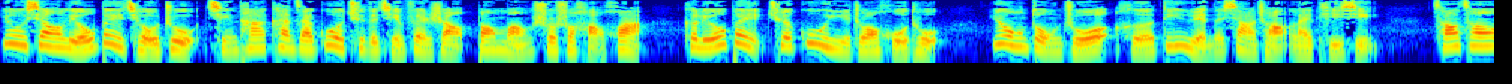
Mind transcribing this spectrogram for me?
又向刘备求助，请他看在过去的情分上帮忙说说好话。可刘备却故意装糊涂，用董卓和丁原的下场来提醒曹操。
